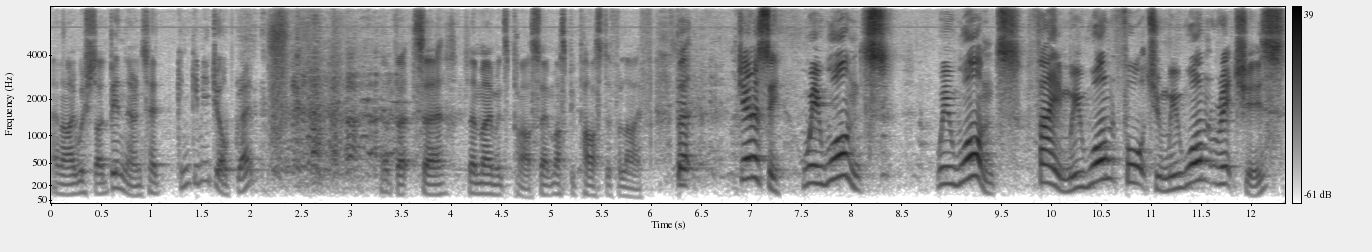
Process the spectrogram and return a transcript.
And I wished I'd been there and said, Can you give me a job, Graham? uh, but uh, the moment's passed, so it must be pastor for life. But jealousy, we want, we want fame, we want fortune, we want riches.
